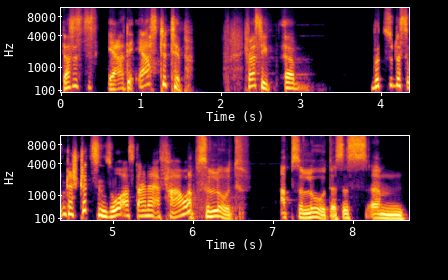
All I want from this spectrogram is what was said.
das ist das, der erste Tipp. Ich weiß nicht, äh, würdest du das unterstützen, so aus deiner Erfahrung? Absolut. Absolut. Das ist, ähm,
